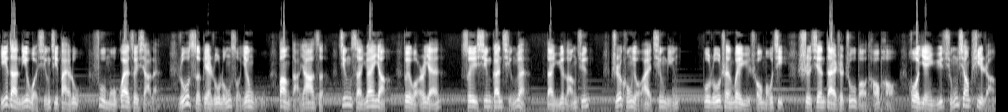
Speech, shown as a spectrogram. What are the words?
一旦你我行迹败露，父母怪罪下来，如此便如龙索鹦鹉，棒打鸭子，惊散鸳鸯。对我而言，虽心甘情愿，但于郎君，只恐有碍清明。”不如趁未雨绸缪计，事先带着珠宝逃跑，或隐于穷乡僻壤，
